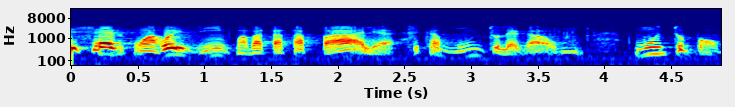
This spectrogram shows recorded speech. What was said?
e serve com arrozinho, com uma batata palha. Fica muito legal, mu- muito bom.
